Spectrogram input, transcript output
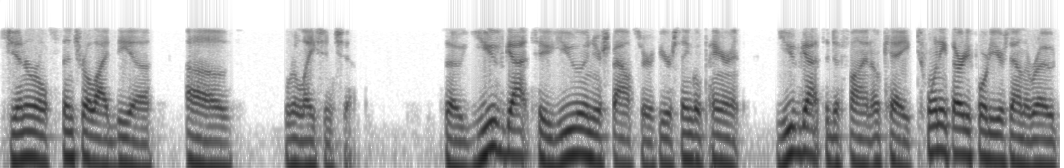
general central idea of relationship. So you've got to, you and your spouse, or if you're a single parent, you've got to define, okay, 20, 30, 40 years down the road,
